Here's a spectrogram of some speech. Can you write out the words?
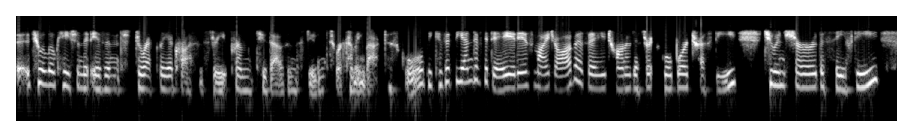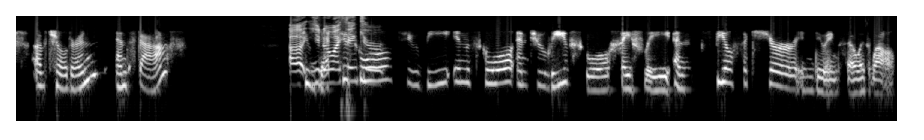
to a location that isn't directly across the street from 2,000 students who are coming back to school. Because at the end of the day, it is my job as a Toronto District School Board trustee to ensure the safety of children and staff. Uh, you know, I think school, to be in school and to leave school safely and feel secure in doing so as well.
